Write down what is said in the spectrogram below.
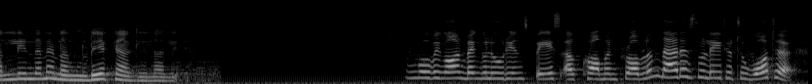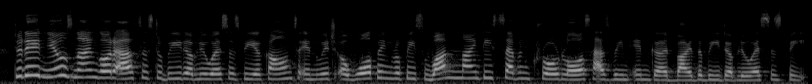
ಅಲ್ಲಿಂದನೇ ನಂಗೆ ನಡೆಯೋಕ್ಕೆ ಆಗಲಿಲ್ಲ ಅಲ್ಲಿ. Moving on, Bengalurians face a common problem that is related to water. Today, News 9 got access to BWSSB accounts in which a whopping rupees 197 crore loss has been incurred by the BWSSB.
